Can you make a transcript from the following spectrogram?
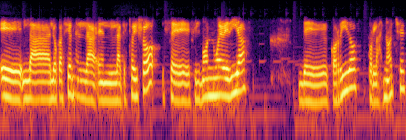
Eh, la locación en la, en la que estoy yo se filmó nueve días de corridos por las noches.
